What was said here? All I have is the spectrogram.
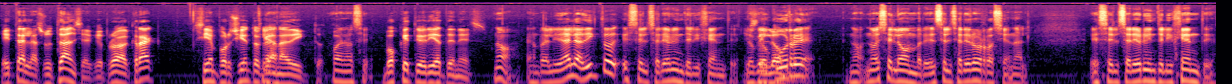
esta es la sustancia, el que prueba crack 100% quedan adictos. Bueno, sí. ¿Vos qué teoría tenés? No, en realidad el adicto es el cerebro inteligente. Lo que ocurre no, no es el hombre, es el cerebro racional. Es el cerebro inteligente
